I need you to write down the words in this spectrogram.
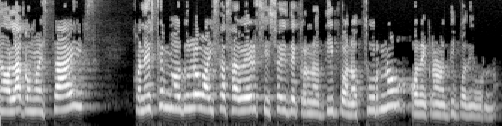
hola, ¿cómo estáis? Con este módulo vais a saber si sois de cronotipo nocturno o de cronotipo diurno.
